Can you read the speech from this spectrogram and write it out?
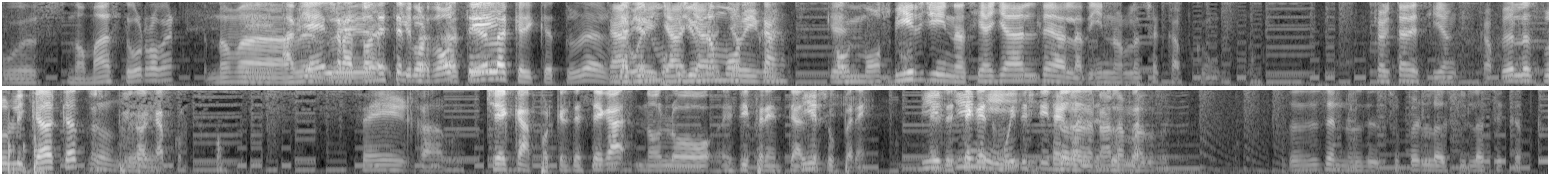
Pues nomás tú, Robert. No Eh, mames. había el ratón este, el gordote. Era la caricatura, güey. Había un- ya, y una ya, vi, mosca. güey. o un mosco. Virgin hacía ya el de Aladdin, no lo hacía Capcom. Que ahorita decían que Capcom. Pero los publicaba Capcom, Los publicaba güey. Capcom. Sega, güey. Checa, porque el de Sega no lo es diferente al de Vir- Super, ¿eh? El de Virgin Sega es muy y- y distinto Sega, del de nada Super. más, güey. Entonces en el de Super lo sí lo hace Capcom.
